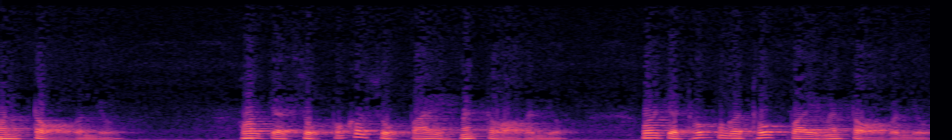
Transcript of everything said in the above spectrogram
มันต่อกันอยู่พอจะสุขมันก็สุขไป มันต่อกันอยู่พอจะทุกข์มันก็ทุกข์ไป มันต่อกันอยู่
